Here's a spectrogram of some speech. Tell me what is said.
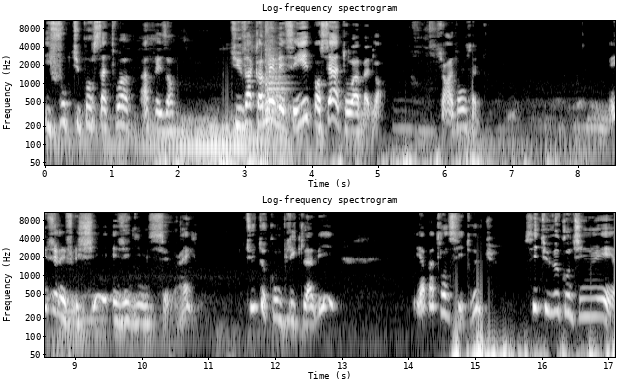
Il faut que tu penses à toi à présent. Tu vas quand même essayer de penser à toi maintenant. Sur un ton. Et j'ai réfléchi et j'ai dit, mais c'est vrai, tu te compliques la vie. Il n'y a pas 36 trucs. Si tu veux continuer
